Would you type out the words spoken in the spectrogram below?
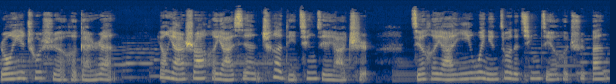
容易出血和感染。用牙刷和牙线彻底清洁牙齿，结合牙医为您做的清洁和祛斑，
